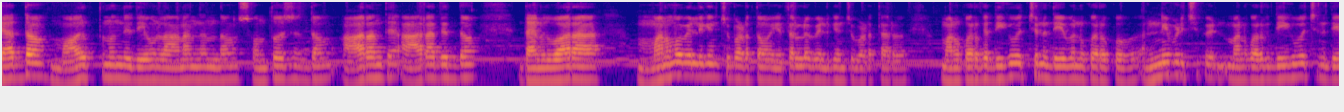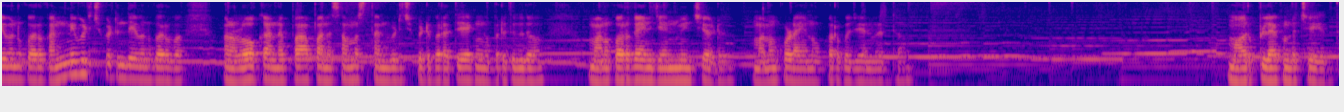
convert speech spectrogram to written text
చేద్దాం మార్పు నుండి దేవుళ్ళు ఆనందిద్దాం సంతోషిద్దాం ఆరాధ ఆరాధిద్దాం. దాని ద్వారా మనము వెలిగించబడతాం ఇతరులు వెలిగించబడతారు. మన కొరకు దిగి వచ్చిన దేవుని కొరకు అన్ని విడిచిపెట్టి మన కొరకు దిగి వచ్చిన దేవుని కొరకు అన్ని విడిచిపెట్టిన దేవుని కొరకు మన లోకాన్ని పాపాన్ని సమస్తాన్ని విడిచిపెట్టి ప్రత్యేకంగా బ్రతుకుదాం. మన కొరకు ఆయన జన్మించాడు. మనం కూడా ఆయన కొరకు జన్మిద్దాం. మార్పు లేకుండా చేయొద్దు.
